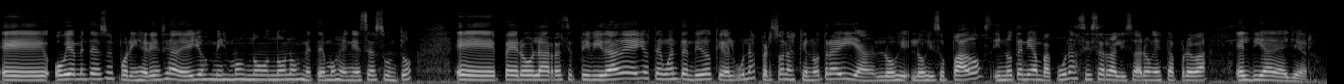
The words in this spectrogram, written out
Eh, obviamente eso es por injerencia de ellos mismos, no, no nos metemos en ese asunto, eh, pero la receptividad de ellos, tengo entendido que algunas personas que no traían los, los hisopados y no tenían vacunas, sí se realizaron esta prueba el día de ayer.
